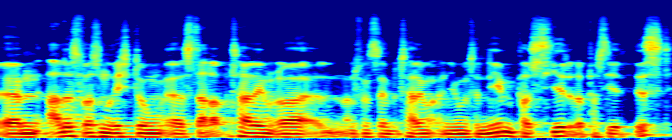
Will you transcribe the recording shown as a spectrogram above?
Ähm, alles, was in Richtung äh, Startup-Beteiligung oder in Anführungszeichen Beteiligung an jungen Unternehmen passiert oder passiert ist,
